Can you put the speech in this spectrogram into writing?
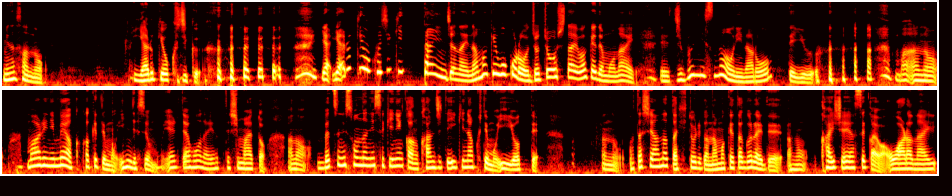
皆さんのやる気をくじく。いや、やる気をくじきたいんじゃない怠け心を助長したいわけでもない。え自分に素直になろうっていう。まあ、あの、周りに迷惑かけてもいいんですよ。もうやりたい放題やってしまえと。あの、別にそんなに責任感感じて生きなくてもいいよって。あの、私あなた一人が怠けたぐらいで、あの、会社や世界は終わらない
